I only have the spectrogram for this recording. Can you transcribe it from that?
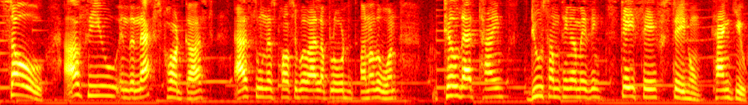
so I'll see you in the next podcast as soon as possible. I'll upload another one. till that time, do something amazing. Stay safe, stay home. Thank you.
